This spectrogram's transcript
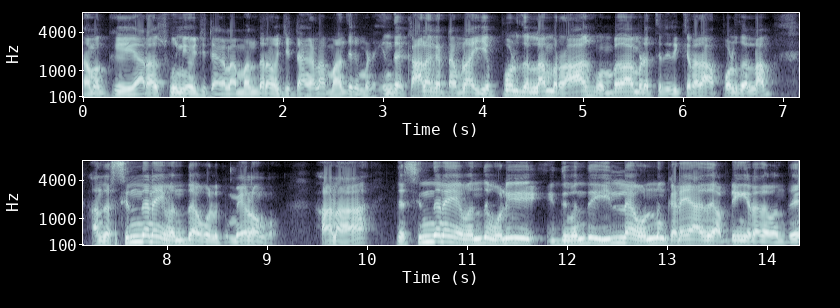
நமக்கு யாராவது சூன்யம் வச்சுட்டாங்களா மந்திரம் வச்சுட்டாங்களா மாந்திரி மணி. இந்த காலகட்டம்லாம் எப்பொழுதெல்லாம் ராகு ஒன்பதாம் இடத்தில் இருக்கிறாரோ அப்பொழுதெல்லாம் அந்த சிந்தனை வந்து அவங்களுக்கு மேலோங்கும். ஆனால் இந்த சிந்தனையை வந்து ஒளி இது வந்து இல்லை ஒன்றும் கிடையாது அப்படிங்கிறத வந்து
